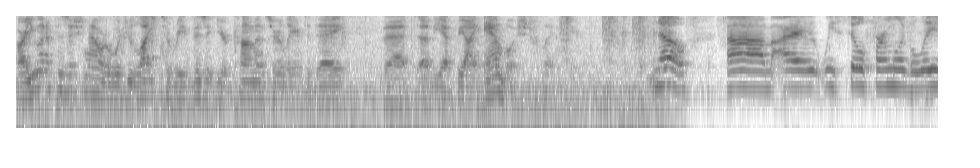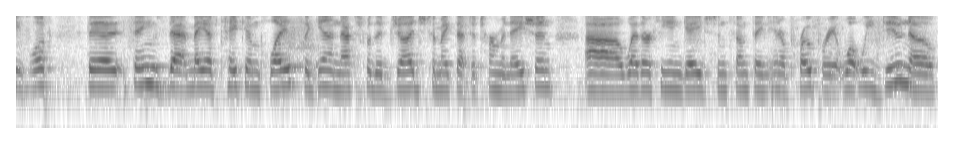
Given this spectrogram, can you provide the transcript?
are you in a position now, or would you like to revisit your comments earlier today that uh, the FBI ambushed Flynn here? No, um, I, we still firmly believe, look, the things that may have taken place, again, that's for the judge to make that determination, uh, whether he engaged in something inappropriate. What we do know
